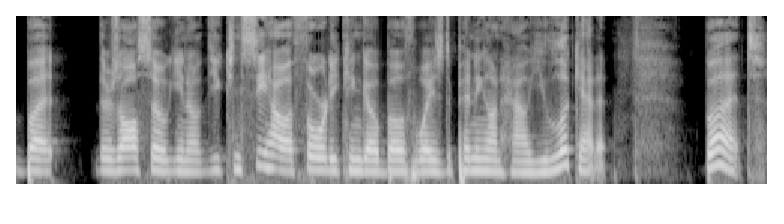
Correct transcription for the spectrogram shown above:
but there's also, you know, you can see how authority can go both ways depending on how you look at it. But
